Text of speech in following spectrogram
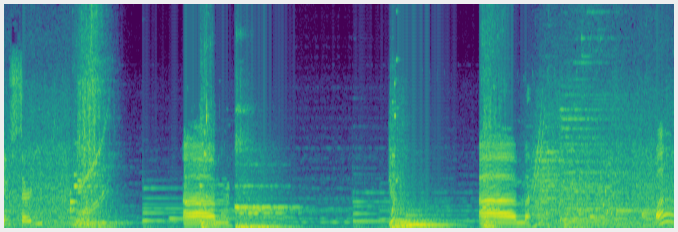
5.30? Um... Um... What?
